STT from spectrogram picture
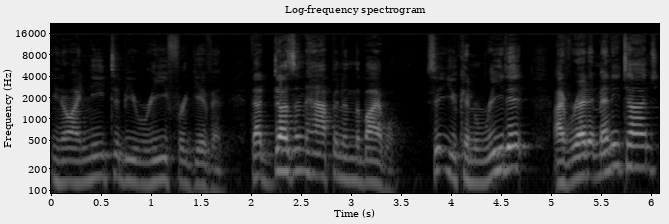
you know, I need to be re forgiven. That doesn't happen in the Bible. So you can read it. I've read it many times.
